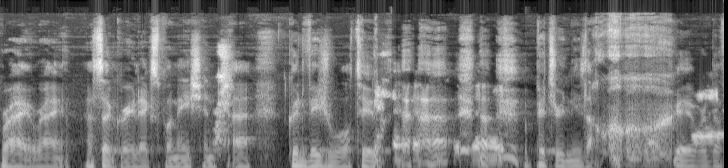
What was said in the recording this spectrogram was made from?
Right, right. That's a great explanation. Uh, good visual too. Picturing these like or the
